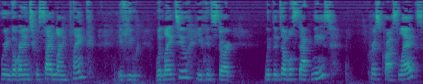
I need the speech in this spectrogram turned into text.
We're gonna go right into a sideline plank. If you would like to, you can start with the double stack knees, crisscross legs.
